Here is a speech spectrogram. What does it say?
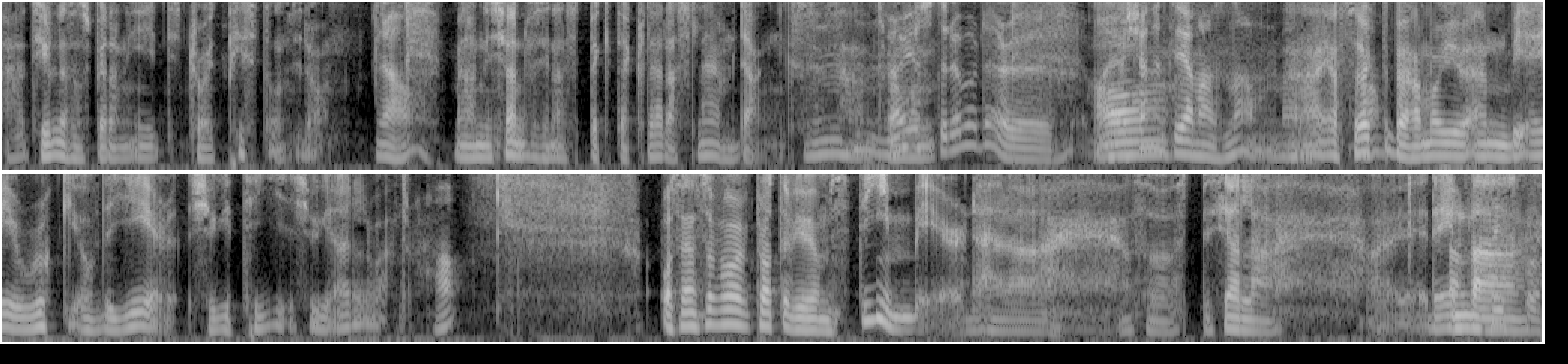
att tydligen så spelar i Detroit Pistons idag. Ja. Men han är känd för sina spektakulära slam dunks. Mm, ja, just det, det var där du... Ja. Jag känner inte igen hans namn. Men... Ja, jag sökte ja. på Han var ju NBA Rookie of the Year 2010-2011 tror jag. Ja. Och sen så var, pratade vi om Steam Beer, det här äh, alltså speciella, äh, det San enda, Francisco.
